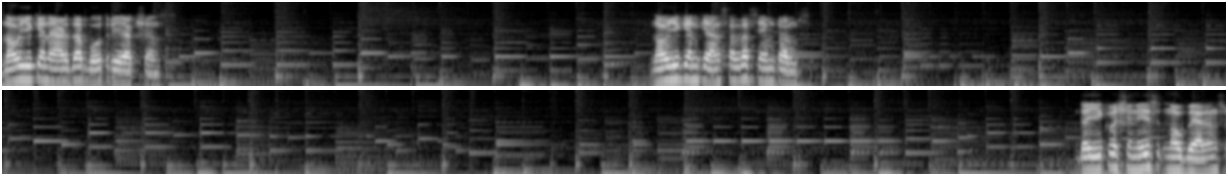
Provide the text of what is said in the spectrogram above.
Now you can add the both reactions. Now you can cancel the same terms. The equation is now balanced.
